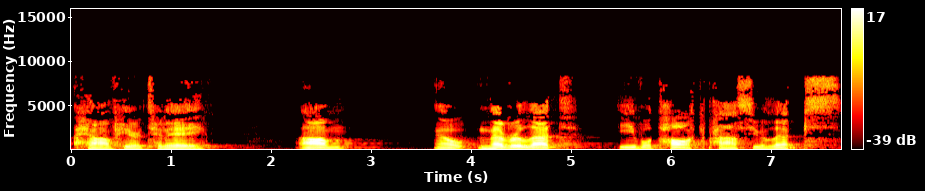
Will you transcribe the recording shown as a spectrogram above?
have here today. Um, know, never let evil talk pass your lips.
